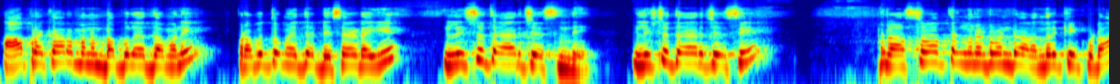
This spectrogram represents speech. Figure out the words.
ఆ ప్రకారం మనం డబ్బులు వేద్దామని ప్రభుత్వం అయితే డిసైడ్ అయ్యి ఈ లిస్టు తయారు చేసింది. లిస్టు తయారు చేసి రాష్ట్ర వ్యాప్తంగా ఉన్నటువంటి వారందరికీ కూడా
